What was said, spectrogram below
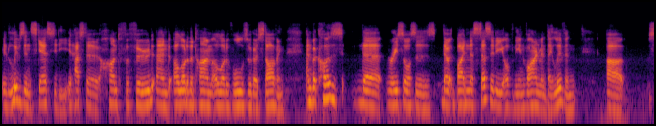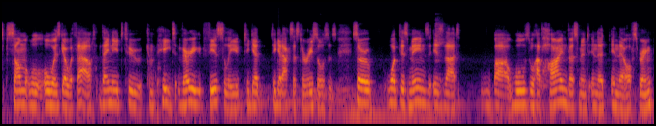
it lives in scarcity. It has to hunt for food, and a lot of the time, a lot of wolves will go starving. And because the resources, by necessity of the environment they live in, uh, some will always go without. They need to compete very fiercely to get to get access to resources. So what this means is that uh, wolves will have high investment in their in their offspring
